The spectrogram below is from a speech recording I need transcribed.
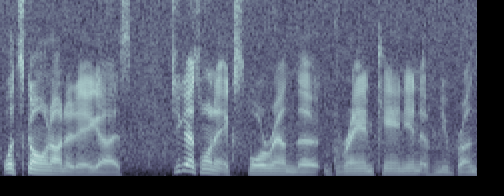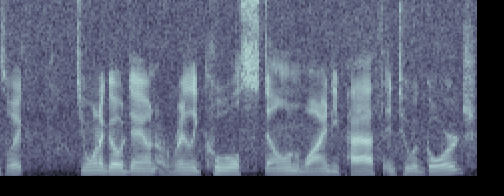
What's going on today, guys? Do you guys want to explore around the Grand Canyon of New Brunswick? Do you want to go down a really cool stone windy path into a gorge?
